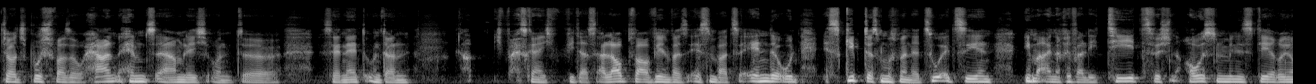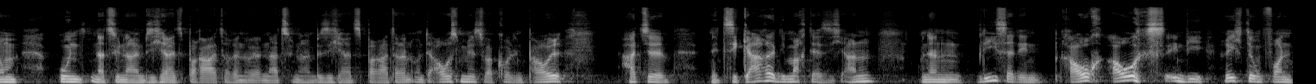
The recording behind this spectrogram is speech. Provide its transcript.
George Bush war so hemdsärmlich und äh, sehr nett. Und dann ich weiß gar nicht, wie das erlaubt war. Auf jeden Fall, das Essen war zu Ende. Und es gibt, das muss man dazu erzählen, immer eine Rivalität zwischen Außenministerium und nationalem Sicherheitsberaterin oder nationalen Sicherheitsberaterin. Und der Außenminister war Colin Powell, hatte eine Zigarre, die machte er sich an und dann blies er den Rauch aus in die Richtung von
